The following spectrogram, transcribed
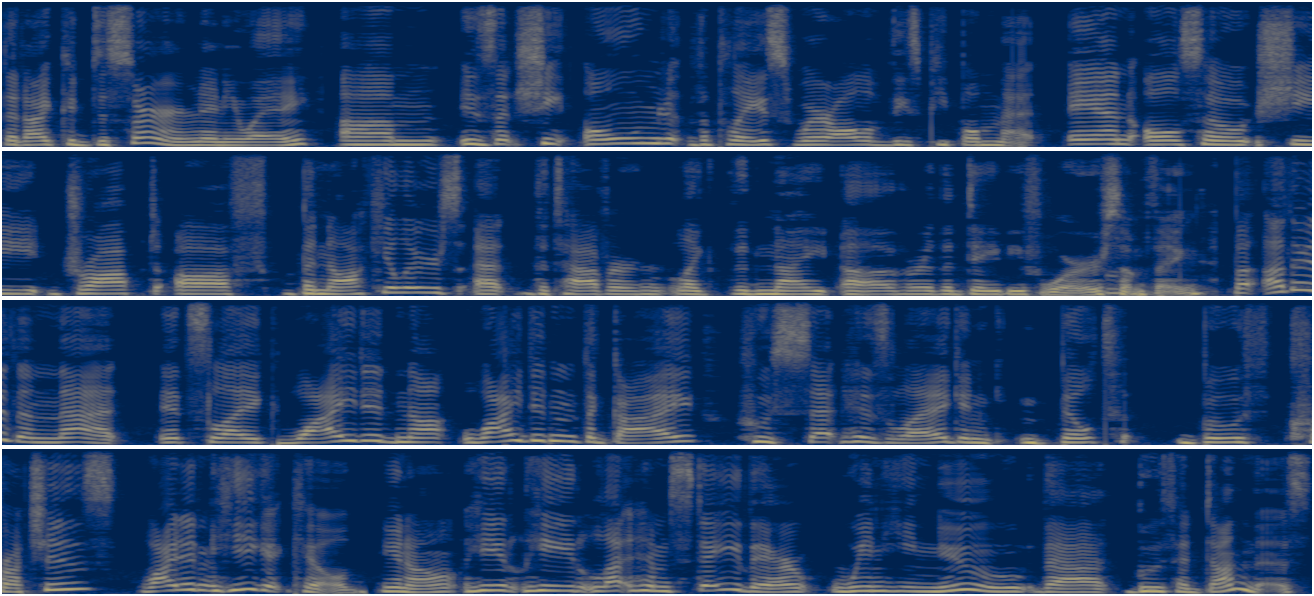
that I could discern anyway, um, is that she owned the place where all of these people met. And also, she dropped off binoculars at the tavern like the night of or the day before or Hmm. something. But other than that, it's like, why did not, why didn't the guy who set his leg and built Booth crutches. Why didn't he get killed? You know, he he let him stay there when he knew that Booth had done this,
